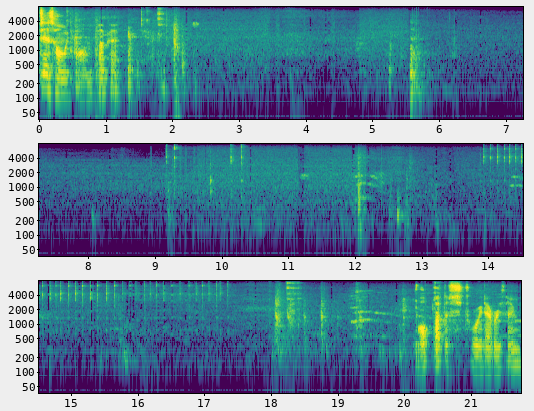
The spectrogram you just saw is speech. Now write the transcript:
Datomic bomb, okay. Oh, that destroyed everything.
